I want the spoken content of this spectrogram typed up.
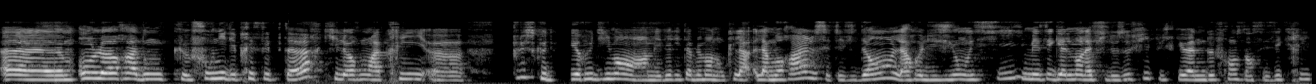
on leur a donc fourni des précepteurs qui leur ont appris plus que des rudiments, hein, mais véritablement. Donc la, la morale, c'est évident, la religion aussi, mais également la philosophie, puisque Anne de France, dans ses écrits,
